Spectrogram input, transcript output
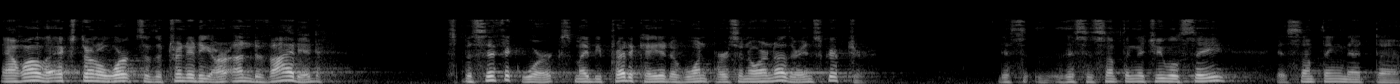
Now, while the external works of the Trinity are undivided, specific works may be predicated of one person or another in scripture. This, this is something that you will see. It's something that uh,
